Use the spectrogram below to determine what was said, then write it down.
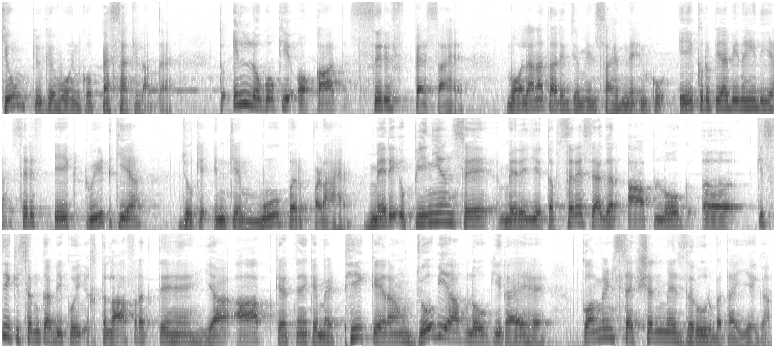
क्यों? क्योंकि वो इनको पैसा खिलाता है। तो इन लोगों की औकात सिर्फ़ पैसा है। मौलाना तारिक जमील साहब ने इनको एक रुपया भी नहीं दिया, सिर्फ़ एक ट्वीट किया जो कि इनके मुँह पर पड़ा है। मेरे ओपिनियन से मेरे ये तबसरे से अगर आप लोग आ, किसी किस्म का भी कोई इख्तलाफ रखते हैं या आप कहते हैं कि मैं ठीक कह रहा हूँ जो भी आप लोगों की राय है कमेंट सेक्शन में ज़रूर बताइएगा।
